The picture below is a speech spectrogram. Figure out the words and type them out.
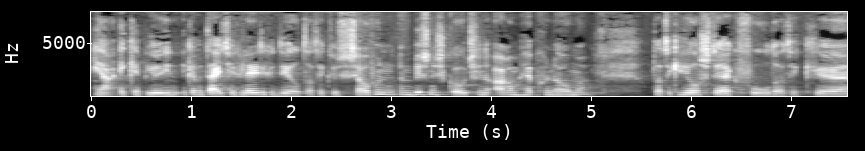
ja, ik heb, jullie, ik heb een tijdje geleden gedeeld dat ik dus zelf een, een businesscoach in de arm heb genomen. Omdat ik heel sterk voel dat ik uh,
